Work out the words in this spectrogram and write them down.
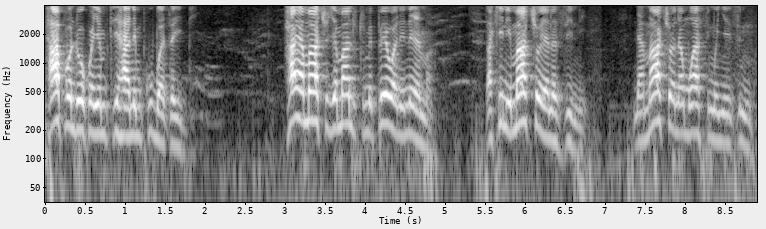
hapo ndio kwenye mtihani mkubwa zaidi haya macho jamani tumepewa ni neema lakini macho yanazini na macho yanamwasi mwenyezi mungu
